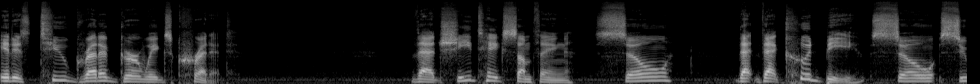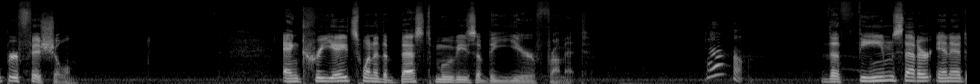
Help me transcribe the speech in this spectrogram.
it is to Greta Gerwig's credit that she takes something so that that could be so superficial and creates one of the best movies of the year from it. oh. The themes that are in it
